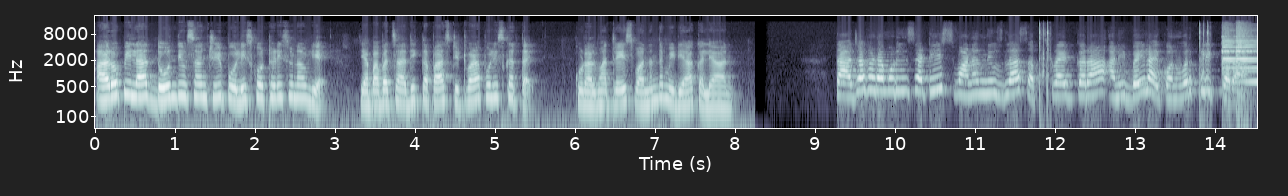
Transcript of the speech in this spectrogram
आरोपीला दोन दिवसांची पोलीस कोठडी सुनावली आहे. याबाबतचा अधिक तपास टिटवाळा पोलीस करतायत. कुणाल म्हात्रे स्वानंद मीडिया कल्याण. ताज्या घडामोडींसाठी स्वानंद न्यूजला सबस्क्राईब करा आणि बेल आयकॉनवर क्लिक करा.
